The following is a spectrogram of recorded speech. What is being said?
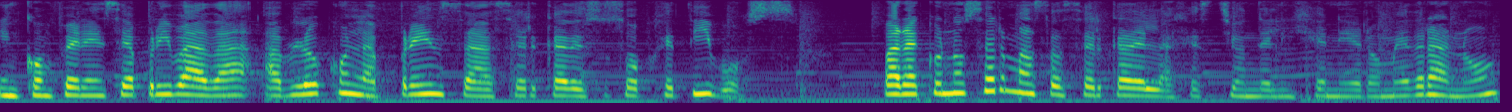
En conferencia privada habló con la prensa acerca de sus objetivos. Para conocer más acerca de la gestión del ingeniero Medrano,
